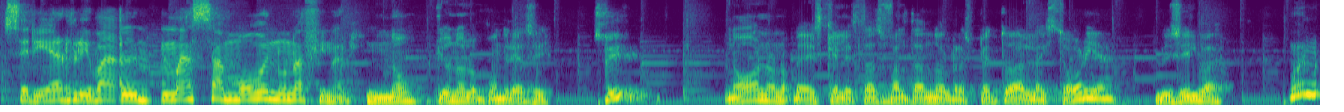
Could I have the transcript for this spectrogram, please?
sería el rival más a modo en una final. No, yo no lo pondría así. Sí. No, no, no, es que le estás faltando el respeto a la historia, Luis Silva. Bueno,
